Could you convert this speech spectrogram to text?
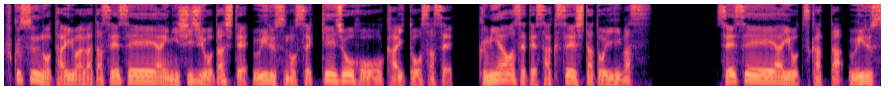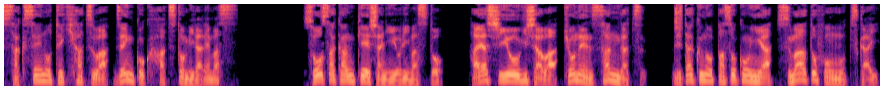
複数の対話型生成 AI に指示を出してウイルスの設計情報を回答させ、組み合わせて作成したといいます。生成 AI を使ったウイルス作成の摘発は全国初とみられます。捜査関係者によりますと、林容疑者は去年3月、自宅のパソコンやスマートフォンを使い、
